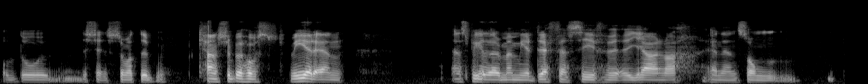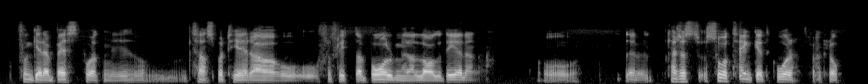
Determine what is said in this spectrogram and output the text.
och då det känns som att det kanske behövs mer än en spelare med mer defensiv hjärna än en som fungerar bäst på att transportera och förflytta boll mellan lagdelarna. Och det är väl kanske så, så tänket går för Klopp.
